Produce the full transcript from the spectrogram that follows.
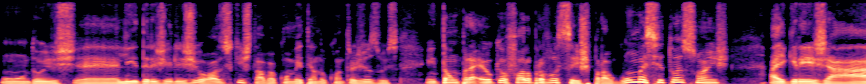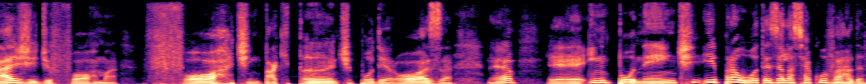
um dos é, líderes religiosos que estava cometendo contra Jesus. Então, pra, é o que eu falo para vocês: para algumas situações, a igreja age de forma forte, impactante, poderosa, né, é, imponente, e para outras ela se acovarda.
